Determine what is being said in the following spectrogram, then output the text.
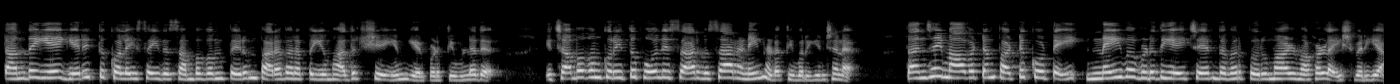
தந்தையே எரித்து கொலை செய்த சம்பவம் பெரும் பரபரப்பையும் அதிர்ச்சியையும் ஏற்படுத்தியுள்ளது. இச்சம்பவம் குறித்து போலீசார் விசாரணை நடத்தி வருகின்றனர். தஞ்சை மாவட்டம் பட்டுக்கோட்டை நெய்வ விடுதியைச் சேர்ந்தவர் பெருமாள் மகள் ஐஸ்வர்யா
